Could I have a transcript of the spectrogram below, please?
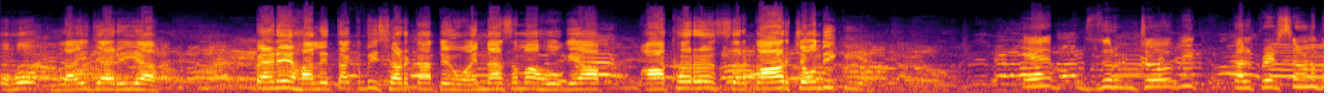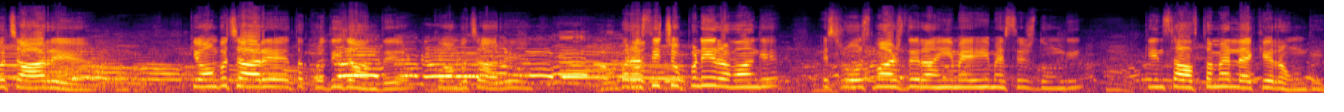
ਉਹ ਲਾਈ ਜਾ ਰਹੀ ਆ। ਪੈਣੇ ਹਾਲੇ ਤੱਕ ਵੀ ਸੜਕਾਂ ਤੇ ਹੋ, ਇੰਨਾ ਸਮਾਂ ਹੋ ਗਿਆ, ਆਖਰ ਸਰਕਾਰ ਚਾਹੁੰਦੀ ਕੀ ਹੈ? ਇਹ ਜ਼ੁਰਮ ਜੋ ਵੀ ਕਲਪ੍ਰੇਟਸ ਨੂੰ ਬਚਾ ਰਹੇ ਹੈ ਕਿਉਂ ਬਚਾ ਰਹੇ? ਹੈ ਤਾਂ ਖੁਦ ਹੀ ਜਾਣਦੇ ਆ, ਕਿਉਂ ਬਚਾ ਰਹੇ ਹੈ ਪਰ ਅਸੀਂ ਚੁੱਪ ਨਹੀਂ ਰਵਾਂਗੇ। ਇਸ ਰੋਸ ਮਾਰਚ ਦੇ ਰਾਹੀਂ ਮੈਂ ਇਹੀ ਮੈਸੇਜ ਦੂੰਗੀ ਕਿ ਇਨਸਾਫ ਤਾਂ ਮੈਂ ਲੈ ਕੇ ਰਹੂੰਗੀ।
